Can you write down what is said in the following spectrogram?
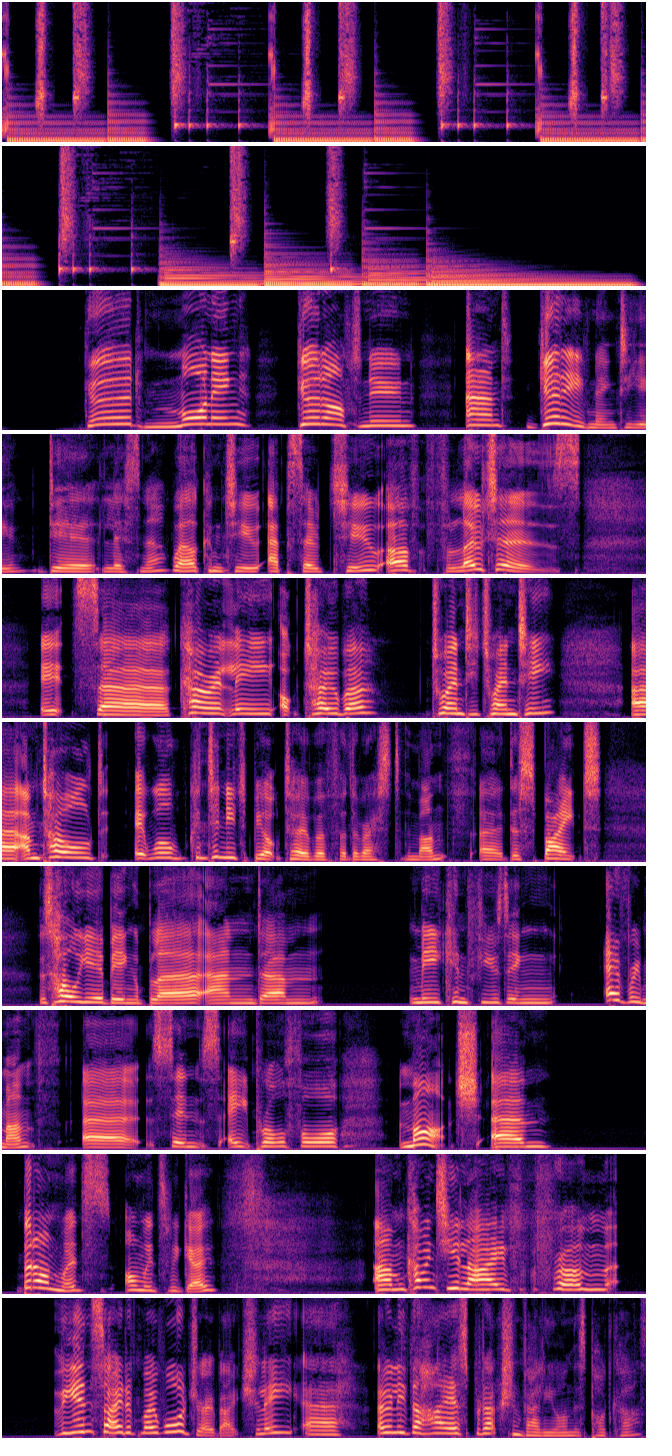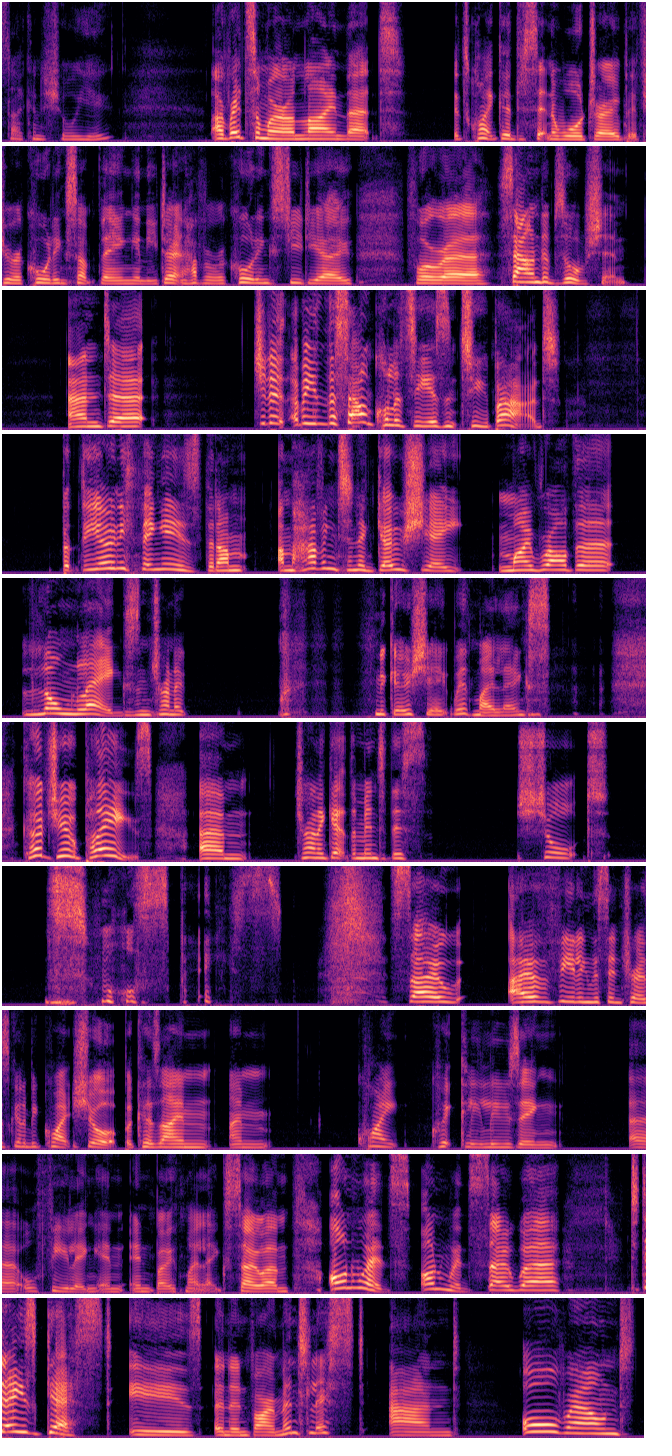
Good morning, good afternoon, and good evening to you, dear listener. Welcome to episode two of Floaters. It's uh, currently October 2020. Uh, I'm told it will continue to be October for the rest of the month, uh, despite this whole year being a blur and um, me confusing every month uh, since April for March. Um, but onwards, onwards we go. I'm coming to you live from the inside of my wardrobe, actually. Uh, only the highest production value on this podcast, I can assure you. I read somewhere online that it's quite good to sit in a wardrobe if you're recording something and you don't have a recording studio for uh, sound absorption. And, uh, do you know, I mean, the sound quality isn't too bad. But the only thing is that I'm I'm having to negotiate my rather long legs and trying to negotiate with my legs. Could you please? Um, trying to get them into this short, small space. So I have a feeling this intro is going to be quite short because I'm I'm quite quickly losing uh, all feeling in in both my legs. So um, onwards, onwards. So uh, today's guest is an environmentalist and all round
